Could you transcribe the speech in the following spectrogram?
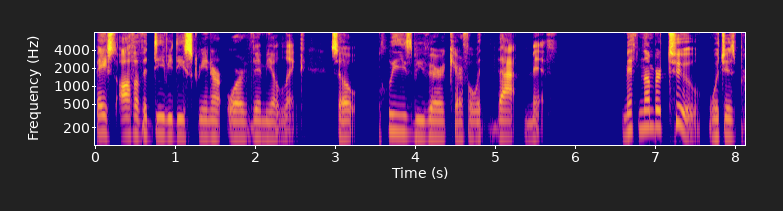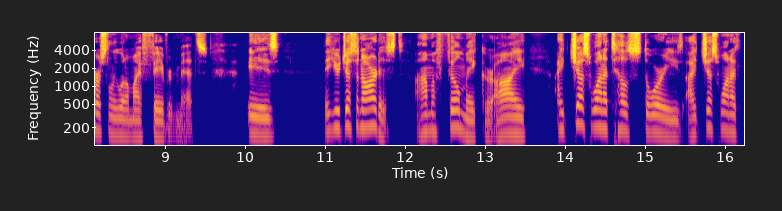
based off of a DVD screener or Vimeo link. So please be very careful with that myth. Myth number two, which is personally one of my favorite myths, is that you're just an artist. I'm a filmmaker. I I just want to tell stories. I just want to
